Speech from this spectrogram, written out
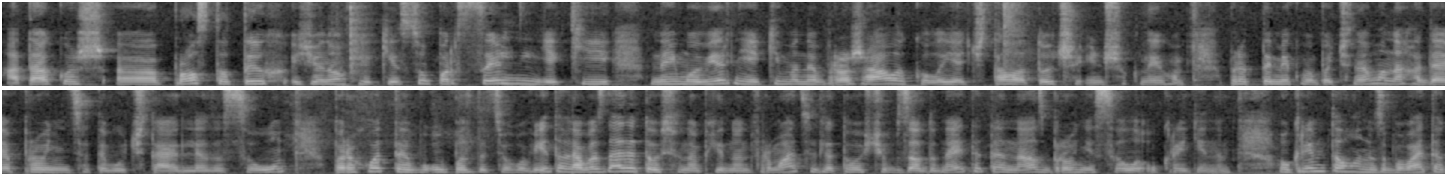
а також е, просто тих жінок, які суперсильні, які неймовірні, які мене вражали, коли я читала ту чи іншу книгу. Перед тим як ми почнемо, нагадаю про ініціативу читаю для ЗСУ. Переходьте в опис до цього відео, а ви знайдете усю необхідну інформацію для того, щоб задонатити на Збройні Сили України. Окрім того, не забувайте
